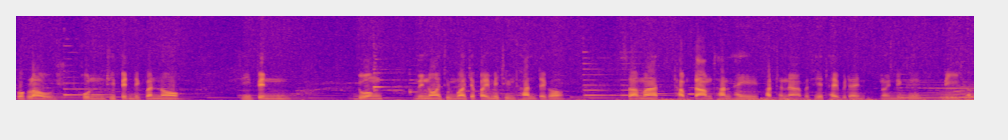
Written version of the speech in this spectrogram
พวกเราคนที่เป็นเด็กบ้านนอก ที่เป็นดวงน้อยๆถึงว่าจะไปไม่ถึงท่าน แต่ก็สามารถทำตามท่านให้พัฒนาประเทศไทยไปได้หน่อยหนึ่งก็ดีครับ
